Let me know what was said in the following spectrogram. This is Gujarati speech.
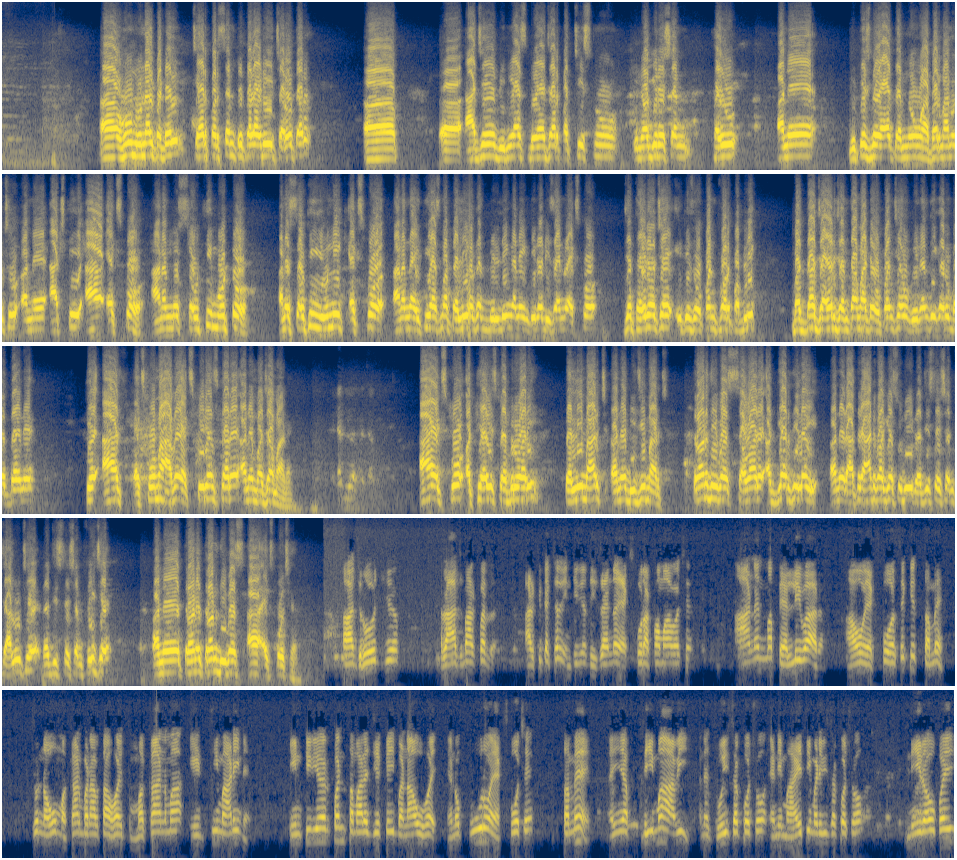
હું Mrunal Patel, chairperson triple ID Charotar. આજે વિન્યાસ બે હજાર પચીસનું ઇનોગ્યુરેશન થયું અને નીતિશભાઈ આ તેમનો હું આભાર માનું છું અને આજથી આ એક્સપો આણંદનો સૌથી મોટો અને સૌથી યુનિક એક્સપો આણંદના ઇતિહાસમાં પહેલી વખત બિલ્ડિંગ અને ઇન્ટિરિયર ડિઝાઇનનો એક્સપો જે થઈ રહ્યો છે it is open for public બધા જાહેર જનતા માટે ઓપન છે. હું વિનંતી કરું બધાને કે આ એક્સપોમાં આવે એક્સપિરિયન્સ કરે અને મજા માણે. આ એક્સપો અઠ્યાવીસ ફેબ્રુઆરી, પહેલી માર્ચ અને બીજી માર્ચ ત્રણ દિવસ સવારે અગિયારથી લઈ અને રાત્રે આઠ વાગ્યા સુધી રજીસ્ટ્રેશન ચાલુ છે. રજીસ્ટ્રેશન ફ્રી છે. અને ત્રણે ત્રણ દિવસ આ એક્સપો છે. આજ રોજ રાજમાર્ગ પર આર્કિટેક્ચર ઇન્ટિરિયર ડિઝાઇનનો એક્સપો રાખવામાં આવે છે. આણંદમાં પહેલી વાર આવો એક્સપો હશે કે તમે જો નવું મકાન બનાવતા હોય મકાનમાં ઈંટથી માંડીને ઇન્ટિરિયર પણ તમારે જે કંઈ બનાવવું હોય એનો પૂરો એક્સપો છે. તમે અહીંયા ફ્રીમાં આવી અને જોઈ શકો છો, એની માહિતી મેળવી શકો છો. નીરવભાઈ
